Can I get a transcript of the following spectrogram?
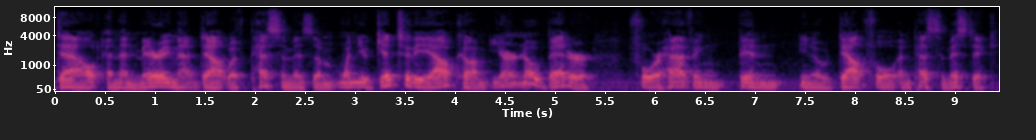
doubt, and then marrying that doubt with pessimism? When you get to the outcome, you're no better for having been, you know, doubtful and pessimistic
